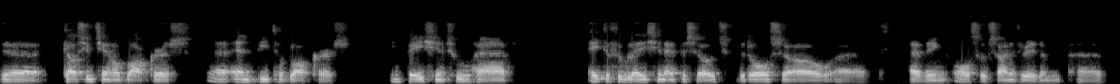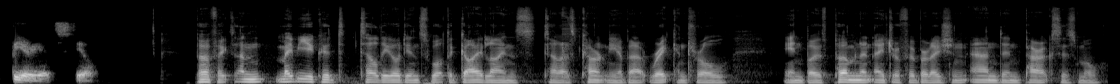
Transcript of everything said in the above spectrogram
the calcium channel blockers uh, and beta blockers in patients who have atrial fibrillation episodes, but also uh, having also sinus rhythm uh, periods still. Perfect. And maybe you could tell the audience what the guidelines tell us currently about rate control in both permanent atrial fibrillation and in paroxysmal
